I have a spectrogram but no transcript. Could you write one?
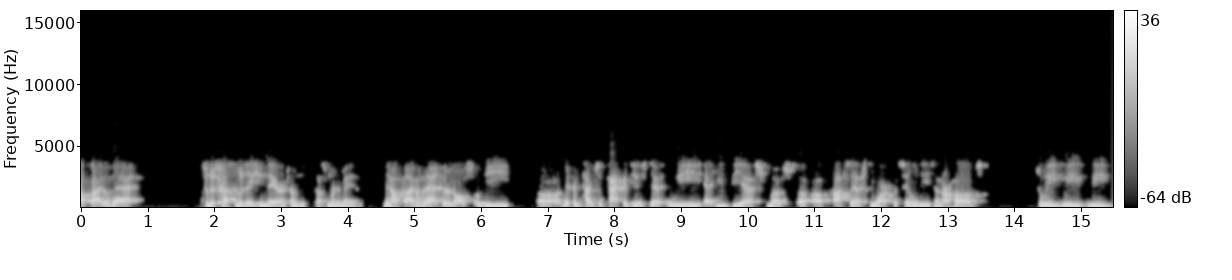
outside of that, so there's customization there in terms of customer demand. Then outside of that, there's also the uh, different types of packages that we at UPS must uh, uh, process through our facilities and our hubs. So we, we, we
